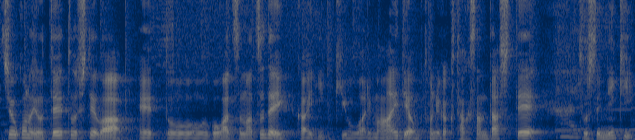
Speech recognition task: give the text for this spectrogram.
一応この予定としては、えっと5月末で1回1期終わり、まあ、アイデアをとにかくたくさん出してはい。そして2期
